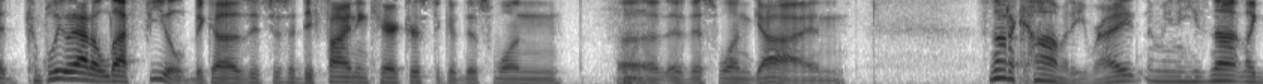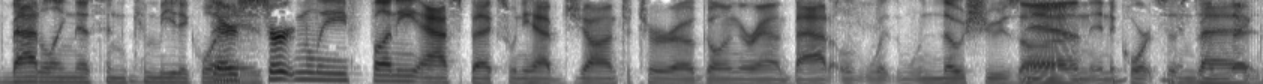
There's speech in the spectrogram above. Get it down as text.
a completely out of left field because it's just a defining characteristic of this one, uh, Hmm. of this one guy, and It's not a comedy, right? I mean, he's not like battling this in comedic ways. There's certainly funny aspects when you have John Turturro going around battle with, with no shoes on Yeah, in the court system,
